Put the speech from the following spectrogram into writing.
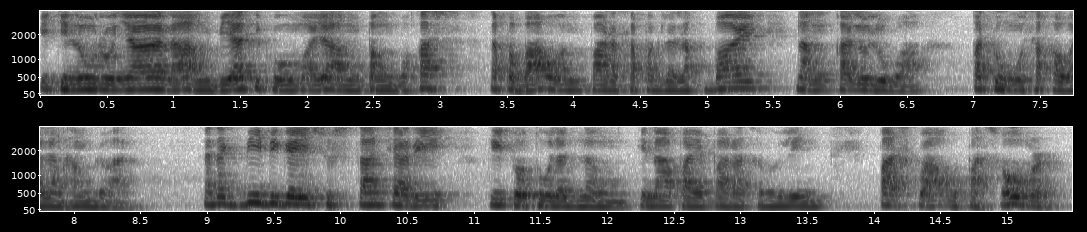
Itinuro niya na ang viaticum ay ang pangwakas na pabaon para sa paglalakbay ng kaluluwa patungo sa kawalang hanggan na nagbibigay sustansya ri- rito tulad ng tinapay para sa huling Pasko o Passover.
